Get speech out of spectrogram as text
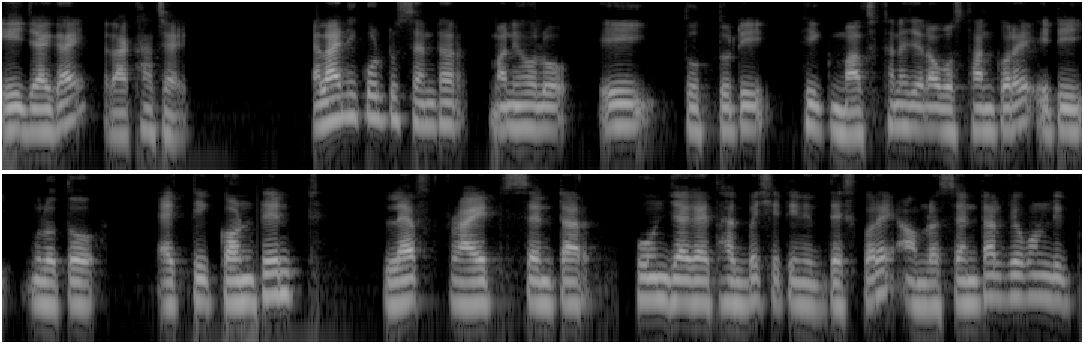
এই জায়গায় রাখা যায়। অ্যালাইন ইকুয়াল টু সেন্টার মানে হলো এই তথ্যটি ঠিক মাঝখানে যেন অবস্থান করে। এটি মূলত একটি কন্টেন্ট লেফট রাইট সেন্টার কোন জায়গায় থাকবে সেটি নির্দেশ করে। আমরা সেন্টার যখন লিখব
